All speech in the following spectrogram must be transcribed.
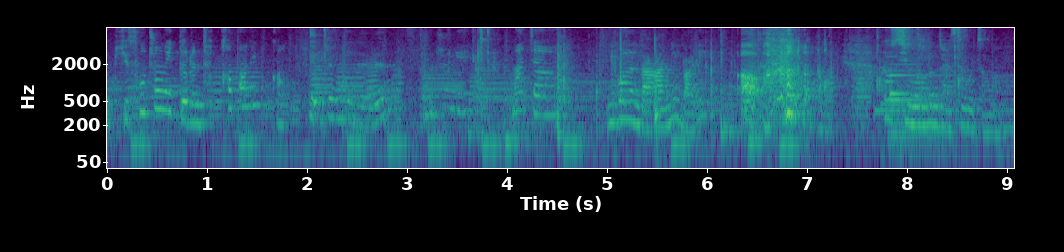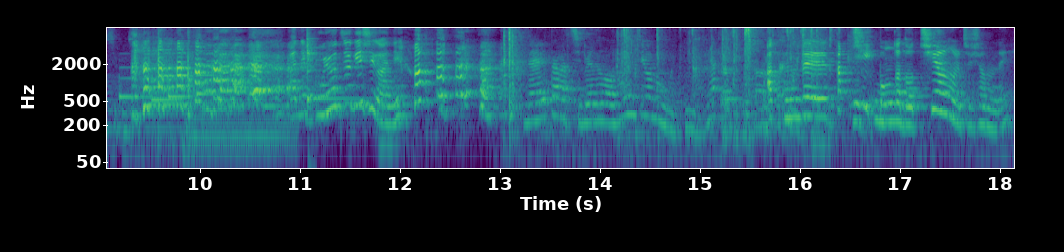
역시 소중이들은 착하다니까 소중이들은 소중해. 맞아 이거는 나가니 말이? 아 그래서 지금 완전 잘 쓰고 있잖아 집에서. 아니 보여주기식 아니야? 내가 이따가 집에서 사진 찍어놓은 거좀 아니야? 아 근데 딱 취, 뭔가 너 취향을 주셨네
